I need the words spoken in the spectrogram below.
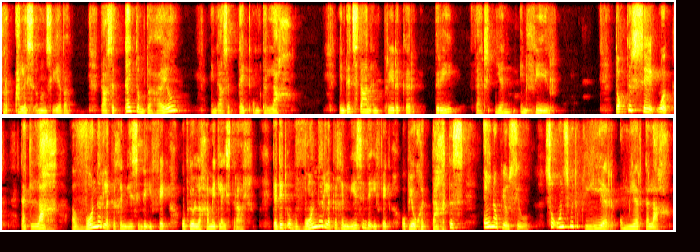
vir alles in ons lewe. Daar's 'n tyd om te huil en daar's 'n tyd om te lag. En dit staan in Prediker 3 vers 1 en 4. Dokters sê ook dat lag 'n wonderlike genesende effek op jou liggaam het luisteraars. Dit het ook wonderlike genesende effek op jou gedagtes en op jou siel. So ons moet ook leer om meer te lag.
